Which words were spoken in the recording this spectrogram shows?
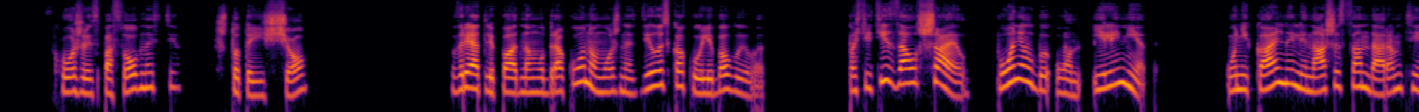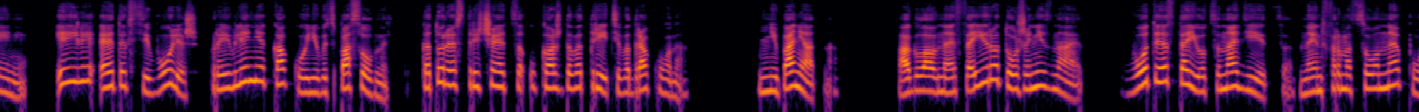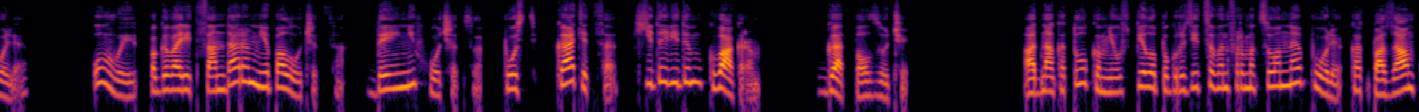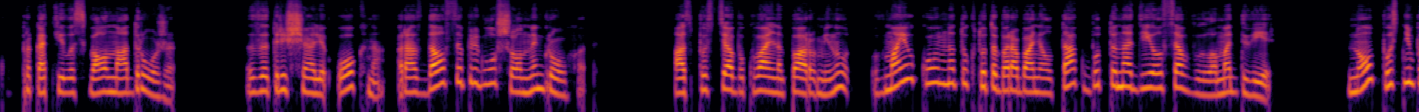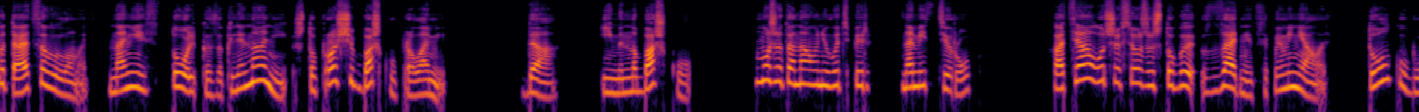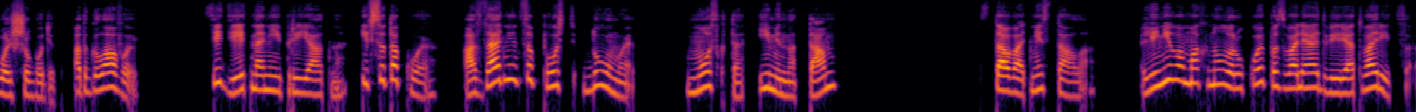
Схожие способности? Что-то еще? Вряд ли по одному дракону можно сделать какой-либо вывод. Посети зал Шайл, понял бы он или нет. Уникальны ли наши с Сандаром тени? Или это всего лишь проявление какой-нибудь способности, которая встречается у каждого третьего дракона? Непонятно. А главное, Саира тоже не знает. Вот и остается надеяться на информационное поле. Увы, поговорить с Андаром не получится. Да и не хочется. Пусть катится к ядовитым квакрам. Гад ползучий. Однако толком не успела погрузиться в информационное поле, как по замку прокатилась волна дрожи. Затрещали окна, раздался приглушенный грохот. А спустя буквально пару минут в мою комнату кто-то барабанил так, будто надеялся выломать дверь. Но пусть не пытается выломать. На ней столько заклинаний, что проще башку проломить. Да, именно башку. Может, она у него теперь на месте рук? Хотя лучше все же, чтобы с задницей поменялась. Толку больше будет от головы. Сидеть на ней приятно и все такое. А задница пусть думает. Мозг-то именно там, Вставать не стала. Лениво махнула рукой, позволяя двери отвориться.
